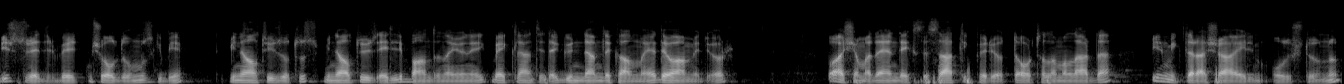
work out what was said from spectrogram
bir süredir belirtmiş olduğumuz gibi 1630-1650 bandına yönelik beklenti de gündemde kalmaya devam ediyor. Bu aşamada endekste saatlik periyotta ortalamalarda bir miktar aşağı eğilim oluştuğunu,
